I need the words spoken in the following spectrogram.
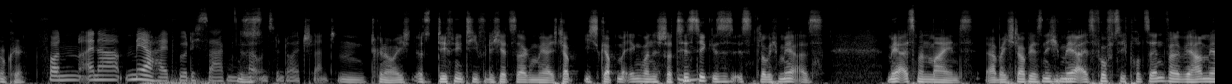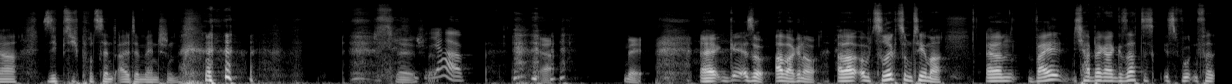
Okay. Von einer Mehrheit, würde ich sagen, das bei ist, uns in Deutschland. Mh, hm, genau, ich, also definitiv würde ich jetzt sagen mehr. Ich glaube, ich gab mal irgendwann eine Statistik, mhm. ist, ist glaube ich, mehr als, mehr als man meint. Aber ich glaube jetzt nicht mhm. mehr als 50 Prozent, weil wir haben ja 70 Prozent alte Menschen. nee, ja. Ja. Nee. Äh, also, aber genau. Aber zurück zum Thema. Ähm, weil, ich habe ja gerade gesagt, es, es, wurde ein,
